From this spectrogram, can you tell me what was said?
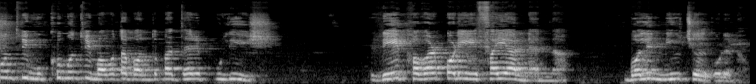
মন্ত্রী, মুখ্যমন্ত্রী মমতা বন্দ্যোপাধ্যায়ের পুলিশ রেপ হওয়ার পরে এফআইআর নেন না, বলেন মিউচুয়াল করে নাও।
